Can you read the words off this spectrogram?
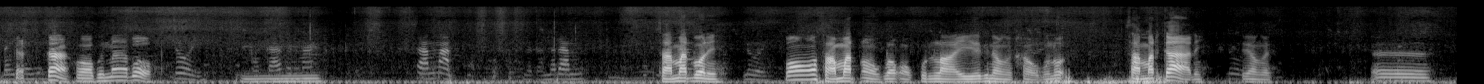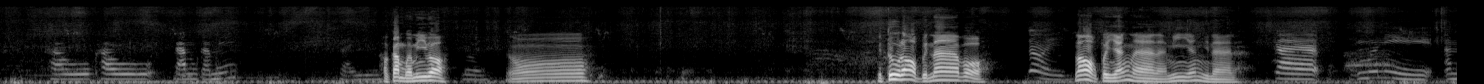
ได้กะเงินกล้าคอเพิ่นมาบ่โดย อืเอากล้าเพิ่นมามสามหมัดแล้วก็มาดสามารถบ่นี่ำโดยป้อสามารถออกลอกออกคนลายเลยพี่น้องเข่าเบิ่งโนดสามารถกล้านี่โดยพี่น้องเลยเออเขาเขากำกับมีใส่อยู่ เขากำกับมีบ่โดยอ๋อมีตู้เราออกไปหน้าบ่โดยเราออกไปหยังนาน่ะมีหยังอยู่นาน่ะกะมื้อนี้อัน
